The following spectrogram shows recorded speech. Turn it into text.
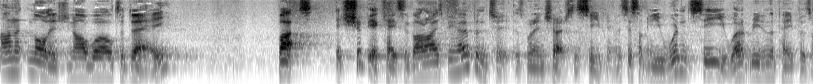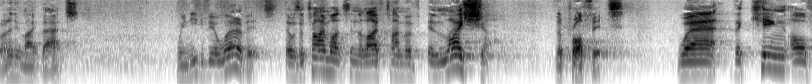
unacknowledged in our world today, but it should be a case of our eyes being open to it as we're in church this evening. This is something you wouldn't see, you won't read in the papers or anything like that. We need to be aware of it. There was a time once in the lifetime of Elisha, the prophet, where the king of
